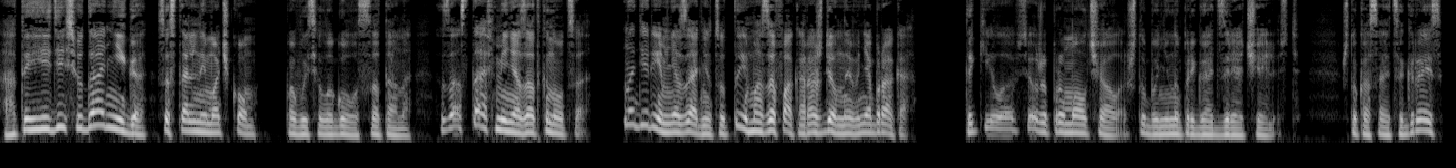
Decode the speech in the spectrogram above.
«А ты иди сюда, Нига, с остальным очком», — повысила голос Сатана. «Заставь меня заткнуться. Надери мне задницу, ты, мазафака, рожденный вне брака». Текила все же промолчала, чтобы не напрягать зря челюсть. Что касается Грейс,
